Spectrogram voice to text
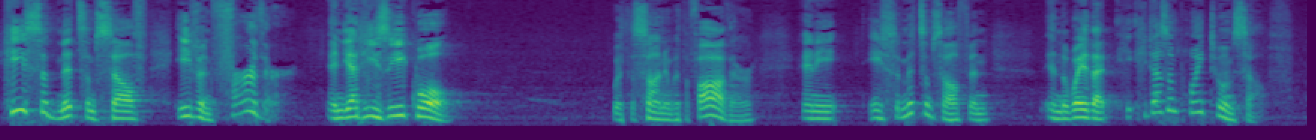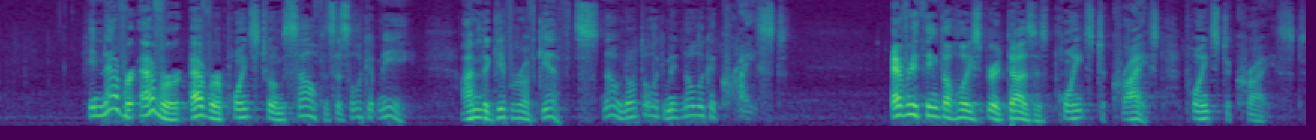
He submits Himself even further, and yet He's equal with the Son and with the Father. And He, he submits Himself in, in the way that he, he doesn't point to Himself. He never, ever, ever points to Himself and says, Look at me. I'm the giver of gifts. No, no, don't look at me. No, look at Christ. Everything the Holy Spirit does is points to Christ, points to Christ.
